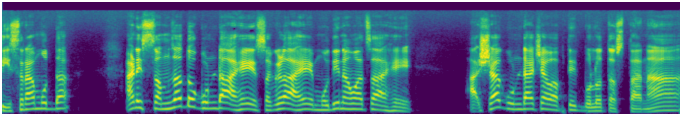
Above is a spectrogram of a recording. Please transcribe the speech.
तिसरा मुद्दा. आणि समजा तो गुंड आहे सगळं आहे मोदी नावाचा आहे अशा गुंडाच्या बाबतीत बोलत असताना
